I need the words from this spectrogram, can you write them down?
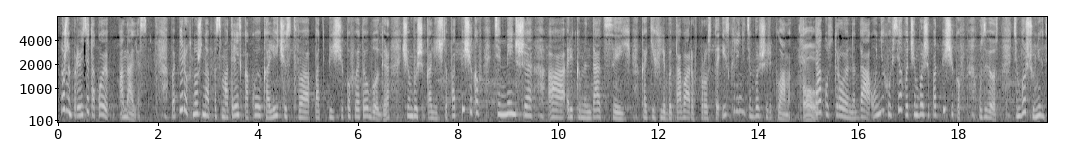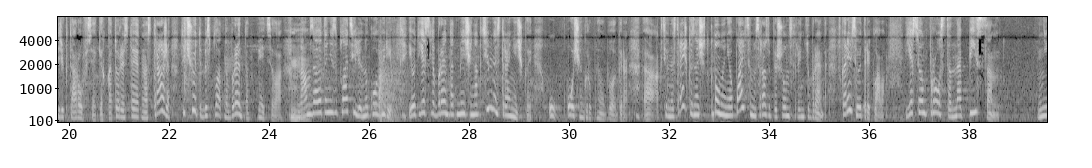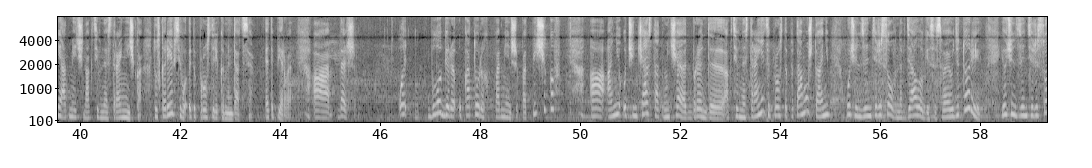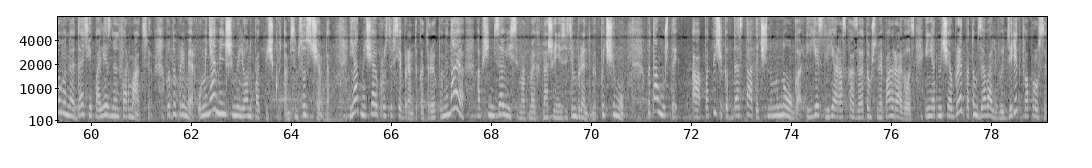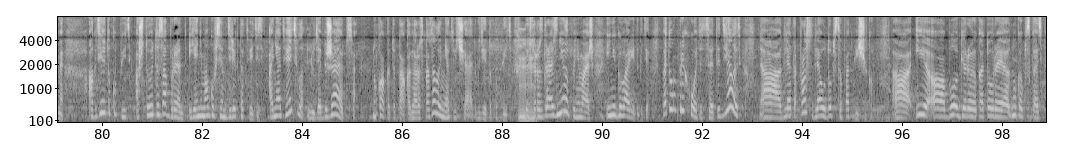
нужно провести такой анализ. Во-первых, нужно посмотреть, какое количество подписчиков у этого блогера. Чем выше количество подписчиков, тем меньше а, рекомендаций каких-либо товаров просто искренне, тем больше рекламы. Oh. Так устроено, да. У них у всех, вот чем больше подписчиков у звезд, тем больше у них директоров всяких, которые стоят на страже. Ты что, это бесплатно бренд отметила? Mm-hmm. Нам за это не заплатили, ну-ка убери. И вот если бренд отмечен активной страничкой у очень крупного блогера, а, активная страничка, значит, ткнул на нее пальцем и сразу перешел на страницу бренда. Скорее всего, это реклама. Если он просто написан, не отмечена активная страничка, то, скорее всего, это просто рекомендация. Это первое. А дальше – блогеры, у которых поменьше подписчиков, а, они очень часто отмечают бренды активной страницы просто потому, что они очень заинтересованы в диалоге со своей аудиторией и очень заинтересованы дать ей полезную информацию. Вот, например, у меня меньше миллиона подписчиков, там 700 с чем-то. Я отмечаю просто все бренды, которые я упоминаю, вообще независимо от моих отношений с этими брендами. Почему? Потому что а подписчиков достаточно много, и если я рассказываю о том, что мне понравилось, и не отмечаю бренд, потом заваливают директ вопросами, а где это купить, а что это за бренд, и я не могу всем в директ ответить. А не ответила, люди обижаются. Ну как это так? Она рассказала и не отвечает, где это купить. Mm-hmm. То есть раздразнила, понимаешь, и не говорит где. Поэтому приходится это делать а, для, просто для удобства подписчиков. А, и а, блогеры, которые, ну как бы сказать,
